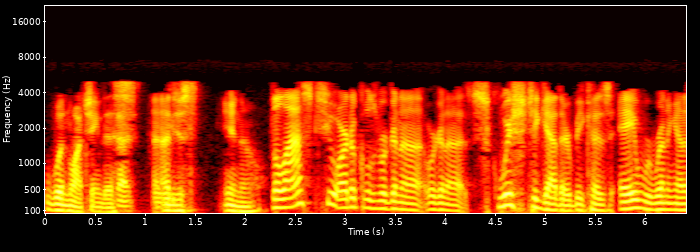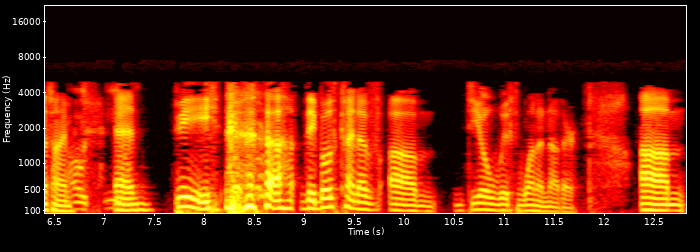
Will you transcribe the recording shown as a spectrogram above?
when watching this. That's I just you know the last two articles we're gonna we're gonna squish together because a we're running out of time Oh, and B, they both kind of um, deal with one another. Um,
